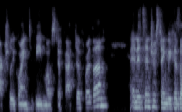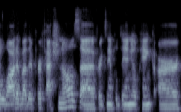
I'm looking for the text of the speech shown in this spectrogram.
actually going to be most effective for them. And it's interesting because a lot of other professionals uh, for example daniel pink are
